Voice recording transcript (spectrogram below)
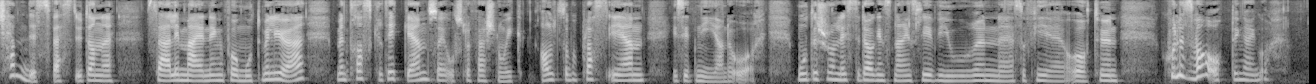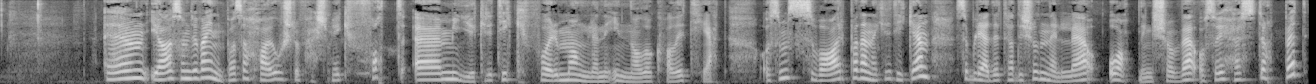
kjendisfest uten særlig mening for motemiljøet, men trass kritikken så er Oslo Fashion Week altså på plass igjen i sitt niende år. Motejournalist i Dagens Næringsliv Jorunn Sofie Aartun, hvordan var åpninga i går? Ja, som du var inne på, så har jo Oslo Week fått uh, mye kritikk for manglende innhold og kvalitet. Og som svar på denne kritikken, så ble det tradisjonelle åpningsshowet også i høst droppet,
